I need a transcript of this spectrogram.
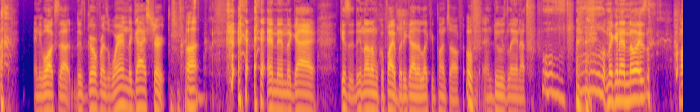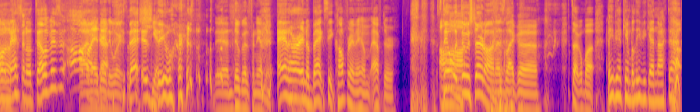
and he walks out. This girlfriend's wearing the guy's shirt. Uh, and then the guy gets it. None of them could fight, but he got a lucky punch off. Oof. And dude's laying out, making that noise on national television. Oh Ja, my det- det är god, the worst. That is shit. the worst. Dubbel förnedring. and her in the back seat comforting him after. Still Aw. with dude's shirt on. It's like uh talking about baby, I can't believe you got knocked out.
